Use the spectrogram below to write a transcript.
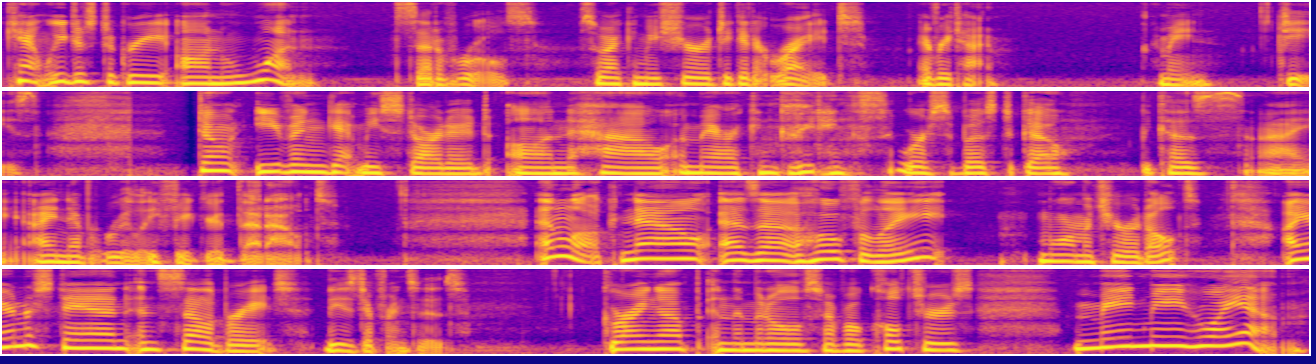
Can't we just agree on one set of rules so I can be sure to get it right every time? I mean, geez. Don't even get me started on how American greetings were supposed to go, because I, I never really figured that out. And look, now, as a hopefully more mature adult, I understand and celebrate these differences growing up in the middle of several cultures made me who I am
